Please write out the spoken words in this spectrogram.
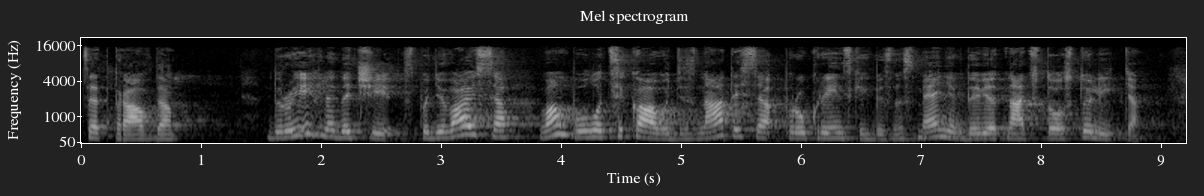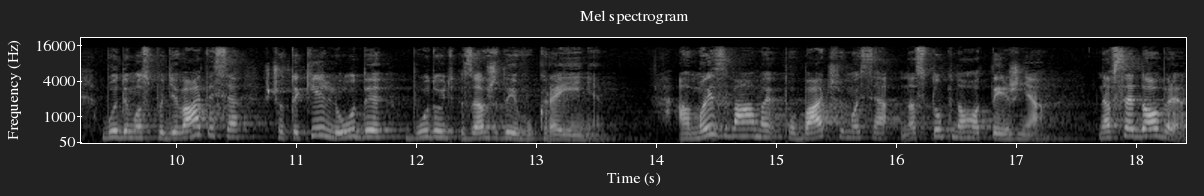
Це правда. Дорогі глядачі, сподіваюся, вам було цікаво дізнатися про українських бізнесменів 19 століття. Будемо сподіватися, що такі люди будуть завжди в Україні. А ми з вами побачимося наступного тижня. На все добре!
